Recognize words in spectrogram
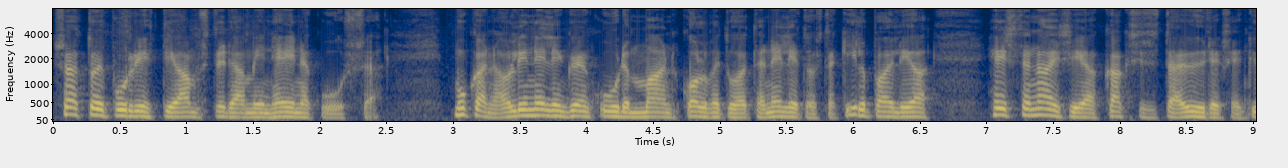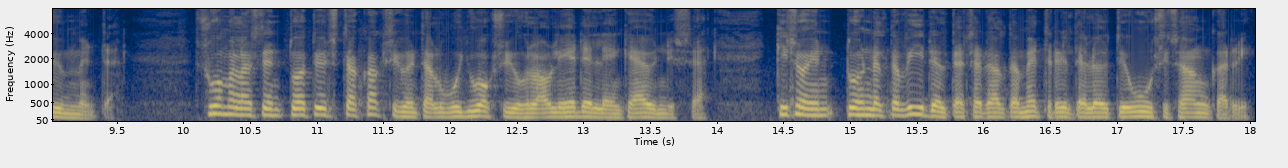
saattoi purjehtia Amsterdamin heinäkuussa. Mukana oli 46 maan 3014 kilpailijaa, heistä naisia 290. Suomalaisten 1920-luvun juoksujuhla oli edelleen käynnissä. Kisojen 1500 metriltä löytyi uusi sankari,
